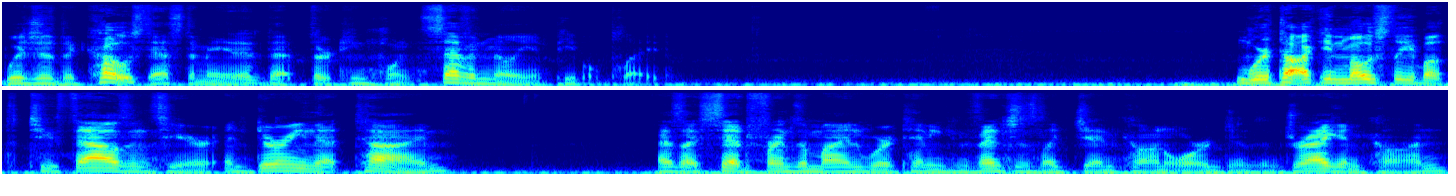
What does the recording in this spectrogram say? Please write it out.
Wizards of the Coast estimated that 13.7 million people played. We're talking mostly about the 2000s here, and during that time, as I said, friends of mine were attending conventions like Gen Con, Origins, and Dragon Con,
